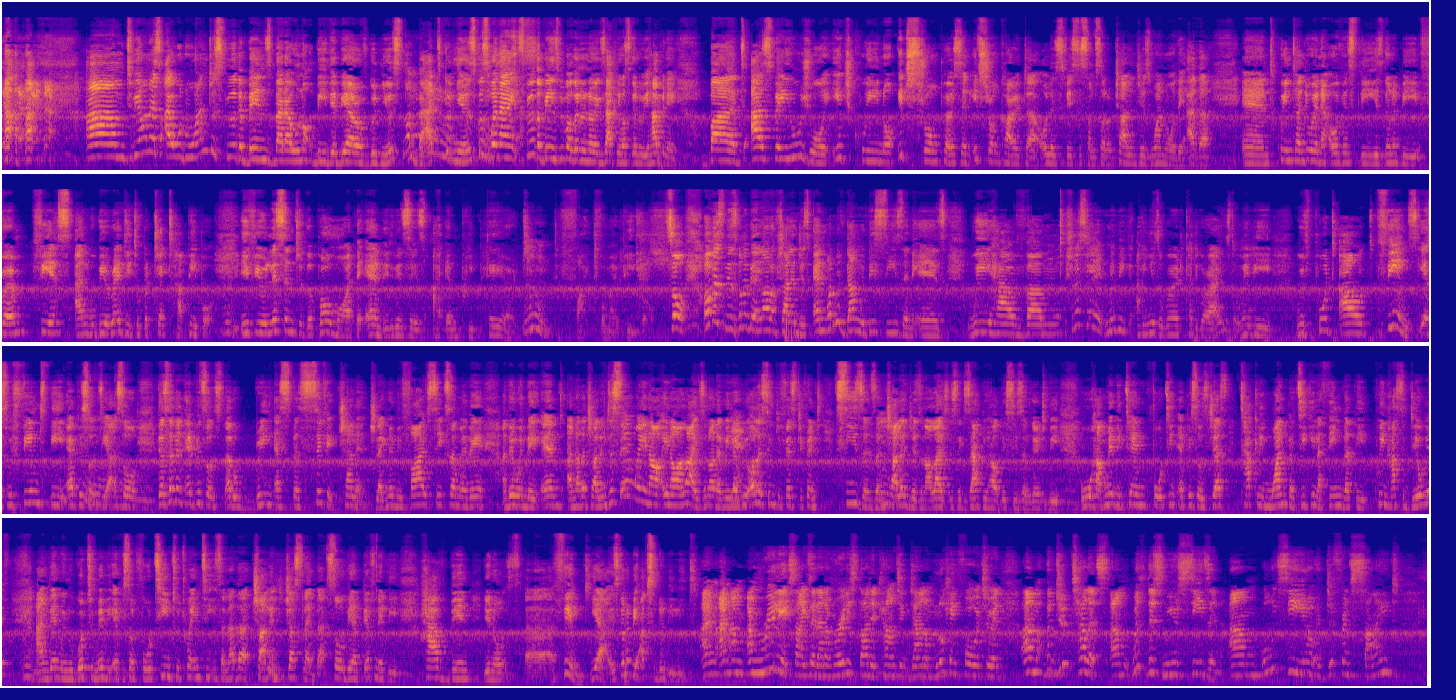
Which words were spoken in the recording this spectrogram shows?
yeah. Um, to be honest, I would want to spill the beans, but I will not be the bearer of good news. Not bad, good news. Because when I spill the beans, people are going to know exactly what's going to be happening. But as per usual, each queen or each strong person, each strong character always faces some sort of challenges, one or the other. And Queen Tandiwena obviously is going to be firm, fierce, and will be ready to protect her people. If you listen to the promo at the end, it even says, I am prepared to fight for my people. So obviously, there's going to be a lot of challenges. And what we've done with this season is we have, um, should I say, maybe I can use the word categorized, or maybe we've put out themes. Yes, we themed the episodes. Yeah, so there are certain episodes that will bring a specific challenge, like maybe five, six somewhere there, and then when they end, another challenge. The same way in our in our lives, you know what I mean? Like Yeah. we always seem to face different seasons and mm. challenges in our lives. It's exactly how this season is going to be. We'll have maybe 10, 14 episodes just tackling one particular thing that the queen has to deal with, and then when we go to maybe episode 14 to 20, it's another challenge just like that. So they are definitely have been, you know, uh, themed. Yeah, it's going to be absolutely lit. I'm, I'm, I'm, really excited and I've already started counting down. I'm looking forward to it. Um, but do tell us, um, with this new season, um, will we see, you know, a different side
